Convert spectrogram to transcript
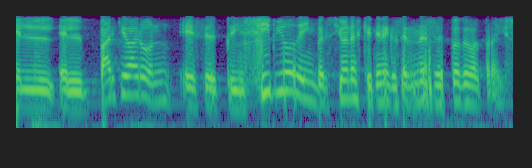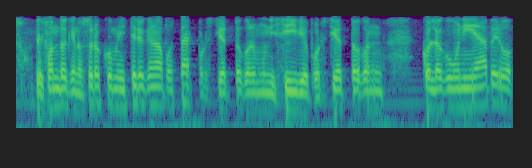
el, el Parque Barón es el principio de inversiones que tiene que ser en ese sector de Valparaíso. El fondo que nosotros como ministerio queremos apostar, por cierto, con el municipio, por cierto, con, la comunidad, pero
